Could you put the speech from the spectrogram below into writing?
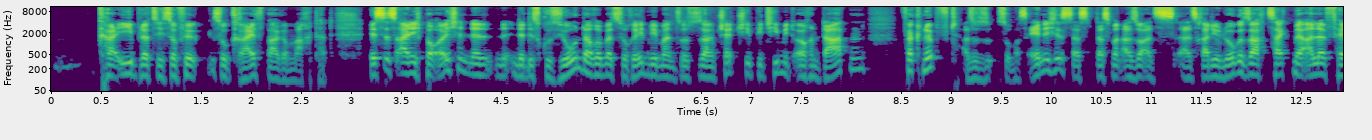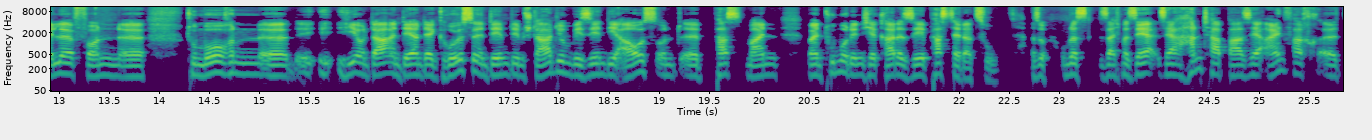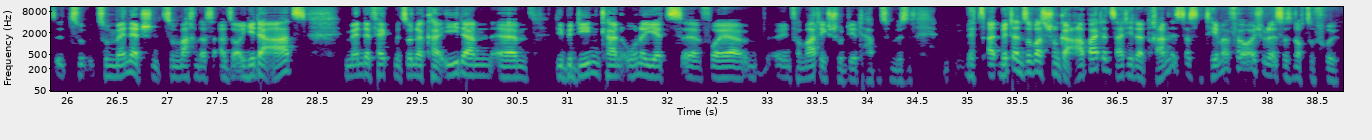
KI plötzlich so viel so greifbar gemacht hat. Ist es eigentlich bei euch in der, in der Diskussion darüber zu reden, wie man sozusagen ChatGPT mit euren Daten verknüpft? Also so, so was ähnliches, dass, dass man also als, als Radiologe sagt, zeigt mir alle Fälle von äh, Tumoren äh, hier und da in der und der Größe, in dem, dem Stadium, wie sehen die aus und äh, passt mein, mein Tumor, den ich hier gerade sehe, passt der dazu? Also um das, sag ich mal, sehr, sehr handhabbar, sehr einfach äh, zu, zu managen, zu machen, dass also jeder Arzt im Endeffekt mit so einer KI dann ähm, die bedienen kann, ohne jetzt äh, vorher Informatik studiert haben zu müssen. Wird, wird an sowas schon gearbeitet? Seid ihr da dran? Ist das ein Thema für euch oder ist das noch zu früh?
